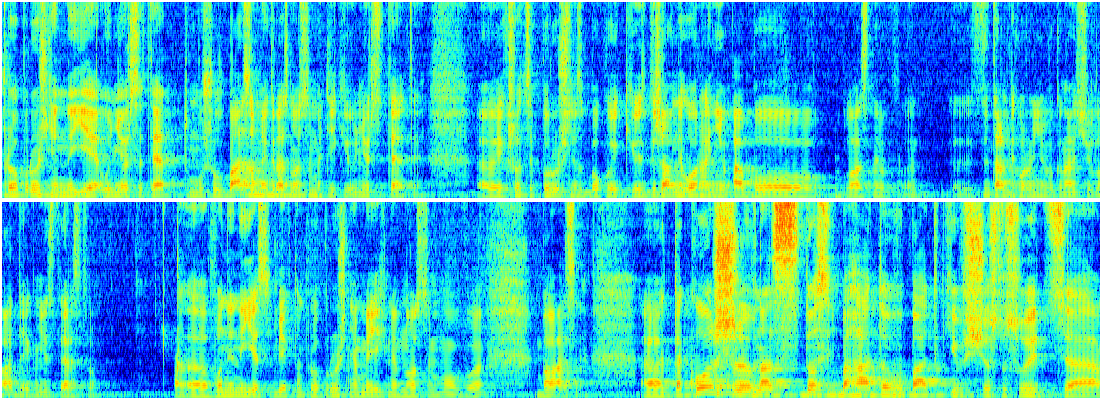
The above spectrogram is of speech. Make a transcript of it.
правопорушення не є університет, тому що в базу ми якраз носимо тільки університети. Е, Якщо це порушення з боку якихось державних органів або власне центральних органів виконавчої влади, як міністерство. Е, Вони не є суб'єктом правопорушення, ми їх не вносимо в бази. Е, Також в нас досить багато випадків, що стосується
